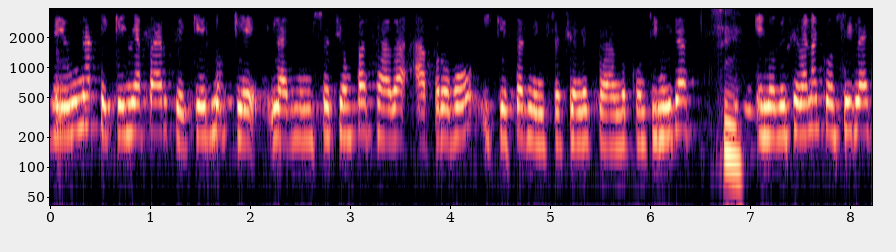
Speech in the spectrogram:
de una pequeña parte, que es lo que la administración pasada aprobó y que esta administración está dando continuidad, en donde se van a construir las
